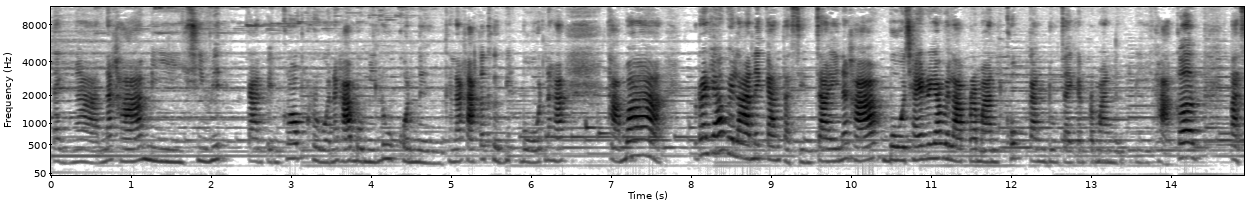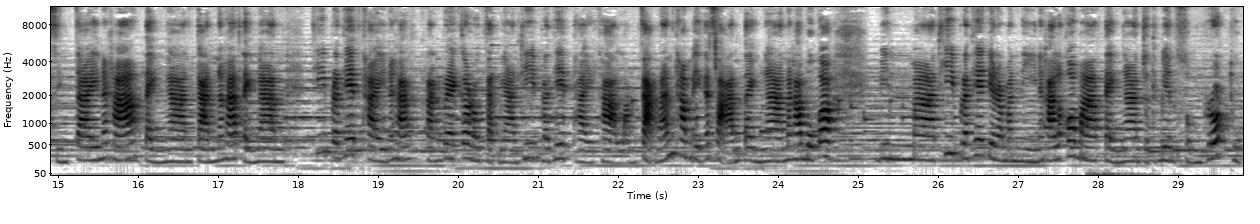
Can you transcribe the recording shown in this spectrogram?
แต่งงานนะคะ มีชีวิตการเป็นครอบครัวนะคะโบมีลูกคนหนึ่งนะคะ ก็คือบิ๊กโบสนะคะ ถามว่าระยะเวลาในการตัดสินใจนะคะ โบใช้ระยะเวลาประมาณคบกันดูใจกันประมาณ 1 ปีค่ะ ก็ ตัดสินใจนะคะ แต่งงานกันนะคะ แต่งงานที่ประเทศไทยนะคะ ครั้งแรกก็เราจัดงานที่ประเทศไทยค่ะ หลังจากนั้นทำเอกสารแต่งงานนะคะโบก็บินมาที่ประเทศเยอรมนีนะคะ แล้วก็มาแต่งงานจดทะเบียนสมรสถูก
